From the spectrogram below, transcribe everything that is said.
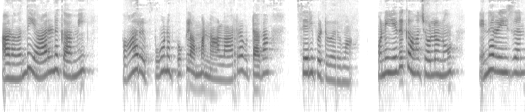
அவனை வந்து யாருன்னு காமி. பாரு போன போக்கில் அம்மா நாலு அற விட்டாதான் சரிப்பட்டு வருவான். உன்னை எதுக்கு அவன் சொல்லணும்? என்ன ரீசன்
